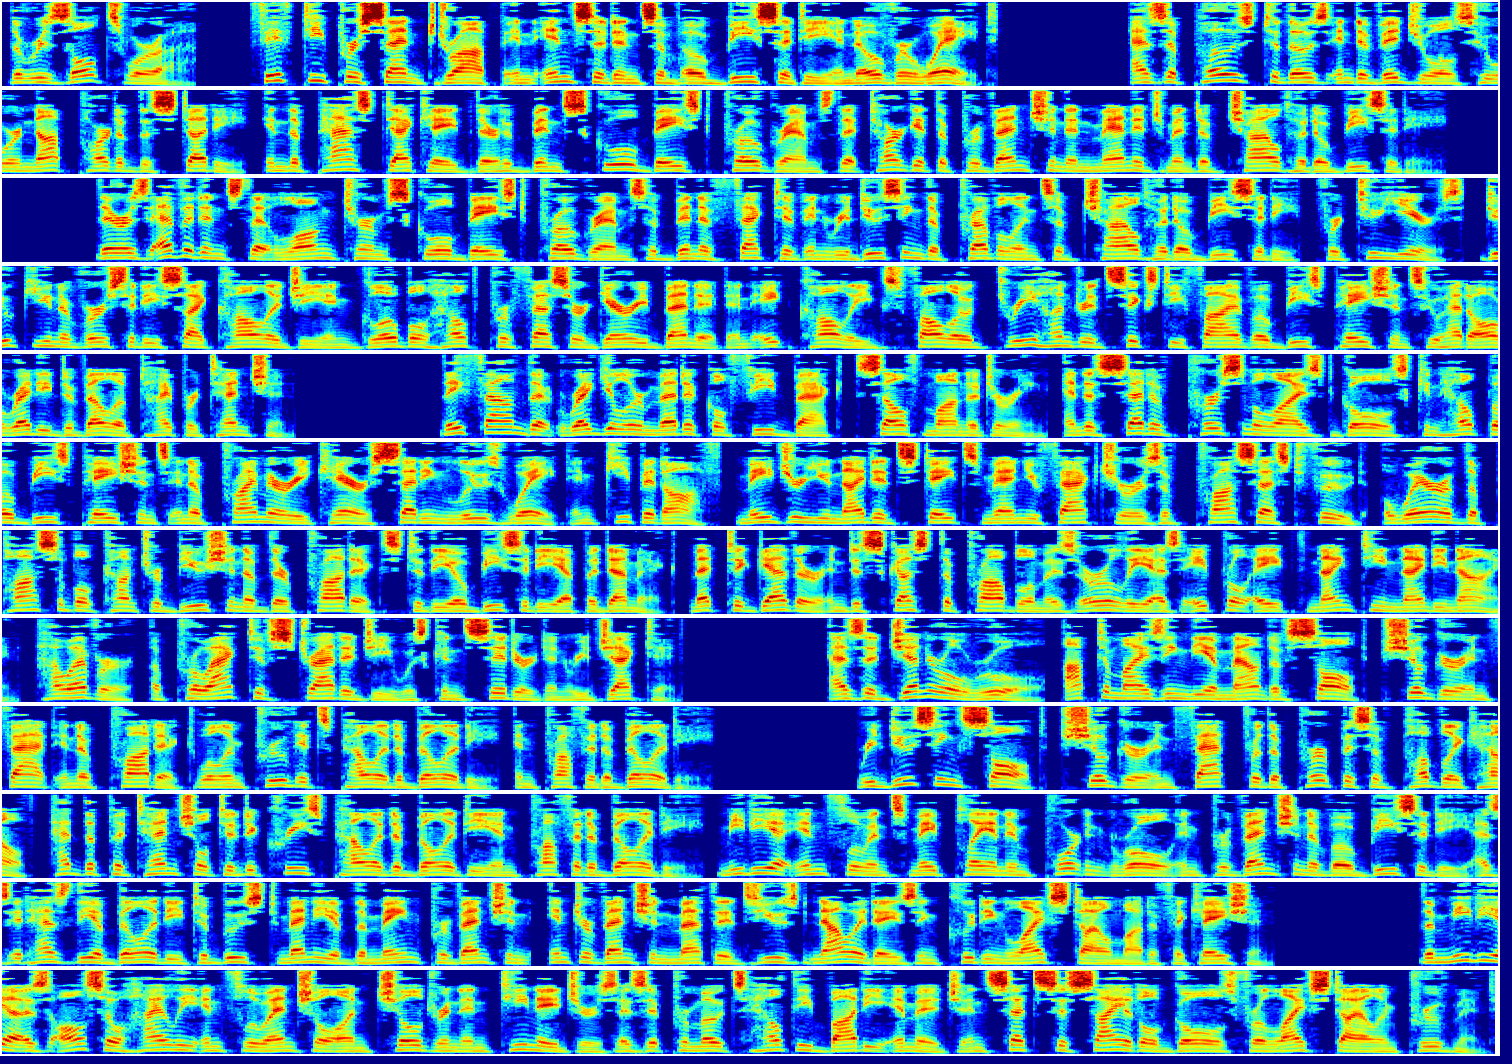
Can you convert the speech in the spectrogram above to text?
The results were a 50% drop in incidence of obesity and overweight. As opposed to those individuals who were not part of the study, in the past decade there have been school-based programs that target the prevention and management of childhood obesity. There is evidence that long-term school-based programs have been effective in reducing the prevalence of childhood obesity. For 2 years, Duke University psychology and global health professor Gary Bennett and 8 colleagues followed 365 obese patients who had already developed hypertension. They found that regular medical feedback, self-monitoring, and a set of personalized goals can help obese patients in a primary care setting lose weight and keep it off. Major United States manufacturers of processed food, aware of the possible contribution of their products to the obesity epidemic, met together and discussed the problem as early as April 8, 1999. However, a proactive strategy was considered and rejected. As a general rule, optimizing the amount of salt, sugar and fat in a product will improve its palatability, and profitability. Reducing salt, sugar and fat, for the purpose of public health, had the potential to decrease palatability and profitability. Media influence may play an important role in prevention of obesity as it has the ability to boost many of the main prevention, intervention methods used nowadays including lifestyle modification. The media is also highly influential on children and teenagers as it promotes healthy body image and sets societal goals for lifestyle improvement.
